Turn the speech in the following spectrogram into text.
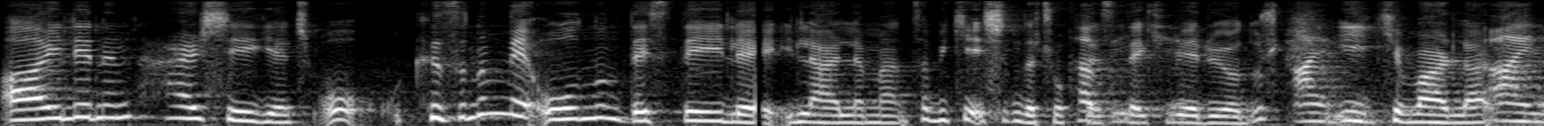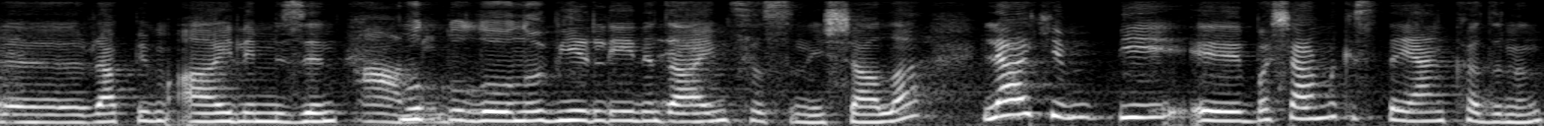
Ailenin her şeyi geç. O kızının ve oğlunun desteğiyle ilerlemen. Tabii ki eşin de çok Tabii destek ki. veriyordur. Aynen. İyi ki varlar. Aynen. Ee, Rabbim ailemizin Amin. mutluluğunu, birliğini daim kılsın inşallah. Lakin bir e, başarmak isteyen kadının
